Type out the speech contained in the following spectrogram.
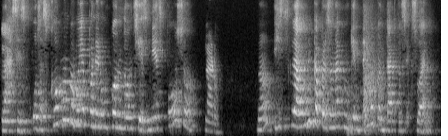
las esposas? ¿Cómo me voy a poner un condón si es mi esposo? Claro. ¿No? Y es la única persona con quien tengo contacto sexual.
